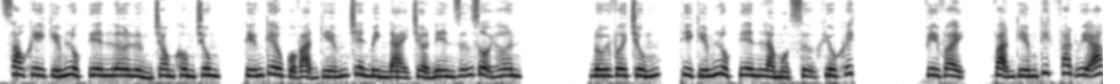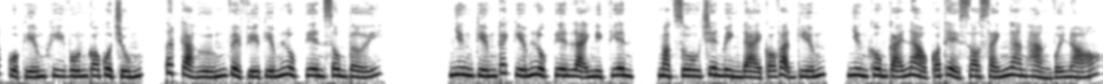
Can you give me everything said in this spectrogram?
Sau khi kiếm lục tiên lơ lửng trong không trung, tiếng kêu của vạn kiếm trên bình đài trở nên dữ dội hơn. Đối với chúng, thì kiếm lục tiên là một sự khiêu khích. Vì vậy, vạn kiếm kích phát huy áp của kiếm khí vốn có của chúng, tất cả hướng về phía kiếm lục tiên xông tới. Nhưng kiếm cách kiếm lục tiên lại nghịch thiên, mặc dù trên bình đài có vạn kiếm, nhưng không cái nào có thể so sánh ngang hàng với nó.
